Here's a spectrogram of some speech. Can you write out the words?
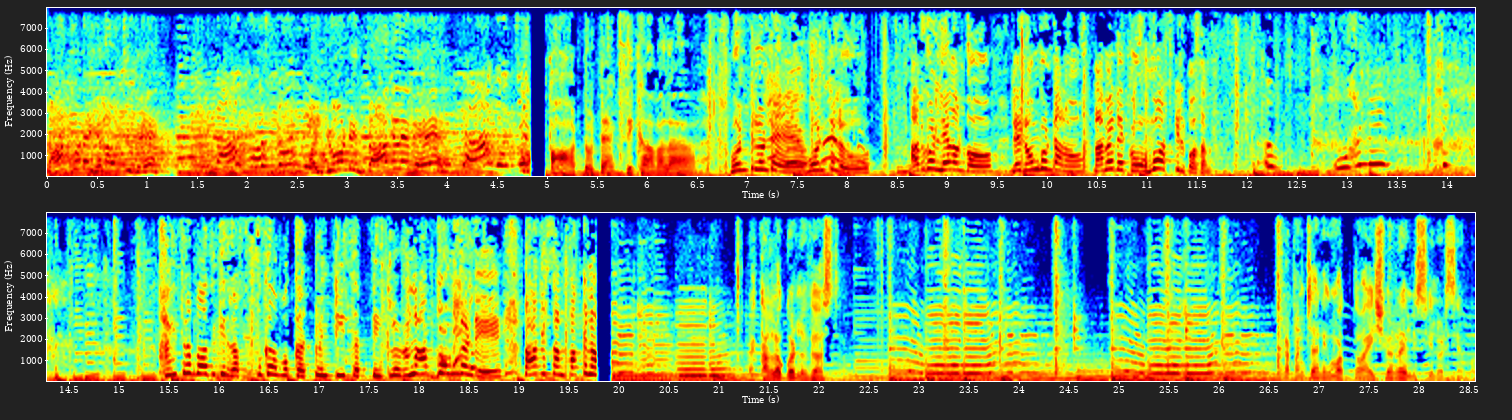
తాకుండా ఎలా వచ్చిందే నాకు వస్తుంది అయ్యో నేను తాగలేదే ఆటో టాక్సీ కావాలా ఒంటెలుంటే ఒంటెలు అవి కూడా లేవనుకో నేను ఒంగుంటాను నా మీద ఎక్కువ మోసుకెళ్ళిపోతాను హైదరాబాద్కి రఫ్గా ఒక ట్వంటీ థర్టీ కిలో నా బొంగండి పాకిస్తాన్ పక్కన నా కళ్ళకు కూడా నువ్వే వస్తావు. ప్రపంచానికి మొత్తం ఐశ్వర్య మిస్ యూనివర్స్ ఏమో.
